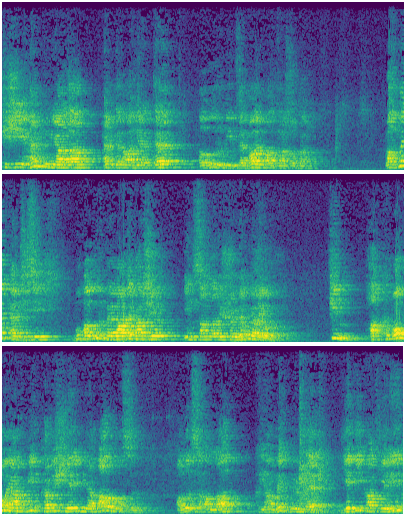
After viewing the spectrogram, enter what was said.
kişiyi hem dünyada hem de ahirette ağır bir vebal altına sokar. Rahmet elçisi bu ağır vebale karşı insanları şöyle uyarıyor. Kim hakkı olmayan bir karış yeri bile almasın. Alırsa Allah kıyamet gününde yedi kat yeri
